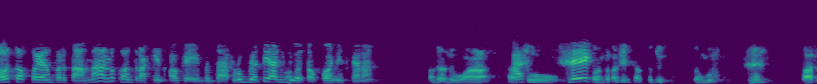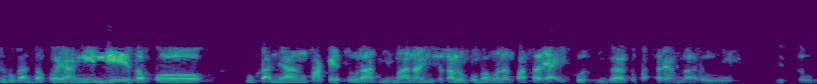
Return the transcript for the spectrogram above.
Oh, toko yang pertama lu kontrakin. Oke, bentar. Lu berarti ada dua toko nih sekarang. Ada dua. Satu Asik. kontrakin, satu di tunggu. Tapi bukan toko yang ini. Toko bukan yang pakai surat gimana gitu. Kalau pembangunan pasar ya ikut juga ke pasar yang baru gitu.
